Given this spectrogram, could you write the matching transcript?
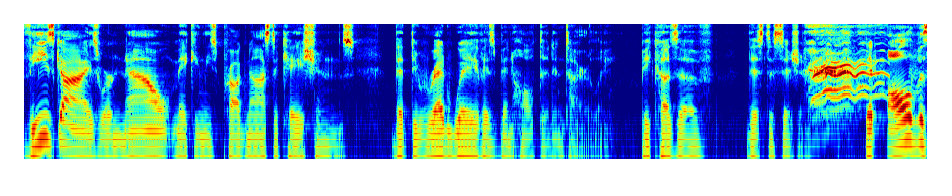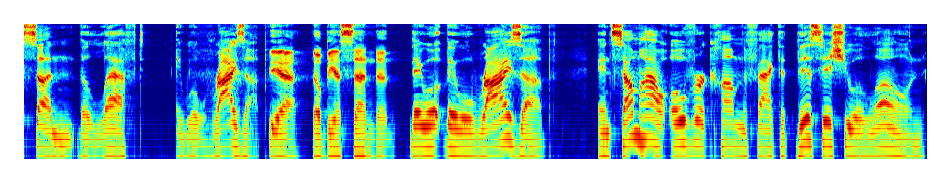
These guys were now making these prognostications that the red wave has been halted entirely because of this decision. that all of a sudden the left it will rise up Yeah, they'll be ascendant. they will they will rise up and somehow overcome the fact that this issue alone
